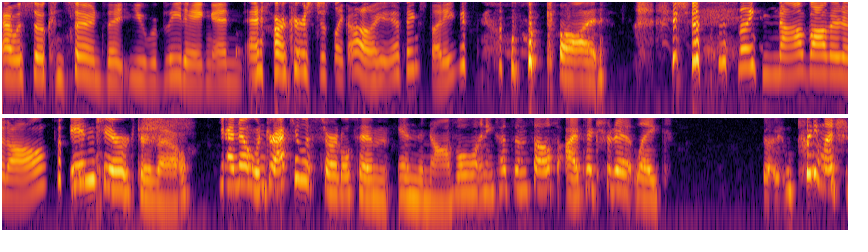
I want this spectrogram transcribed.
I, I was so concerned that you were bleeding," and and Harker's just like, "Oh yeah, thanks, buddy." Oh my god. just like not bothered at all. In character, though. Yeah, no, when Dracula startles him in the novel and he cuts himself, I pictured it like uh, pretty much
